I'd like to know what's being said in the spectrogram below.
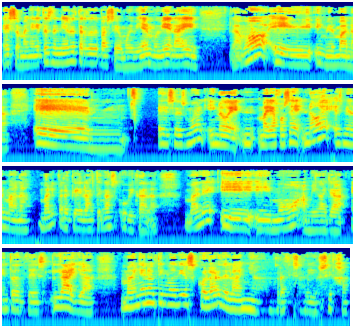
Eso, mañanitas de niebla, tarde de paseo. Muy bien, muy bien, ahí. La Mo y, mi hermana. Eh, eso es buen. Y Noé, María José, Noé es mi hermana, ¿vale? Para que la tengas ubicada, ¿vale? Y, y Mo, amiga ya. Entonces, Laia, mañana último día escolar del año. Gracias a Dios, hija.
